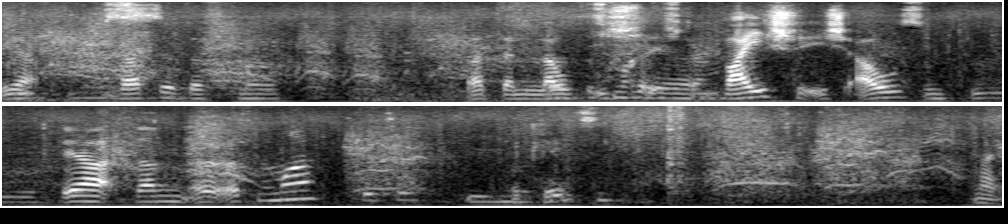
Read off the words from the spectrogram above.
ja, warte, das mal. Warte, dann laufe ich, ich äh, dann. weiche ich aus und du. Ja, dann äh, öffne mal, bitte. Die Okay. Nein.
